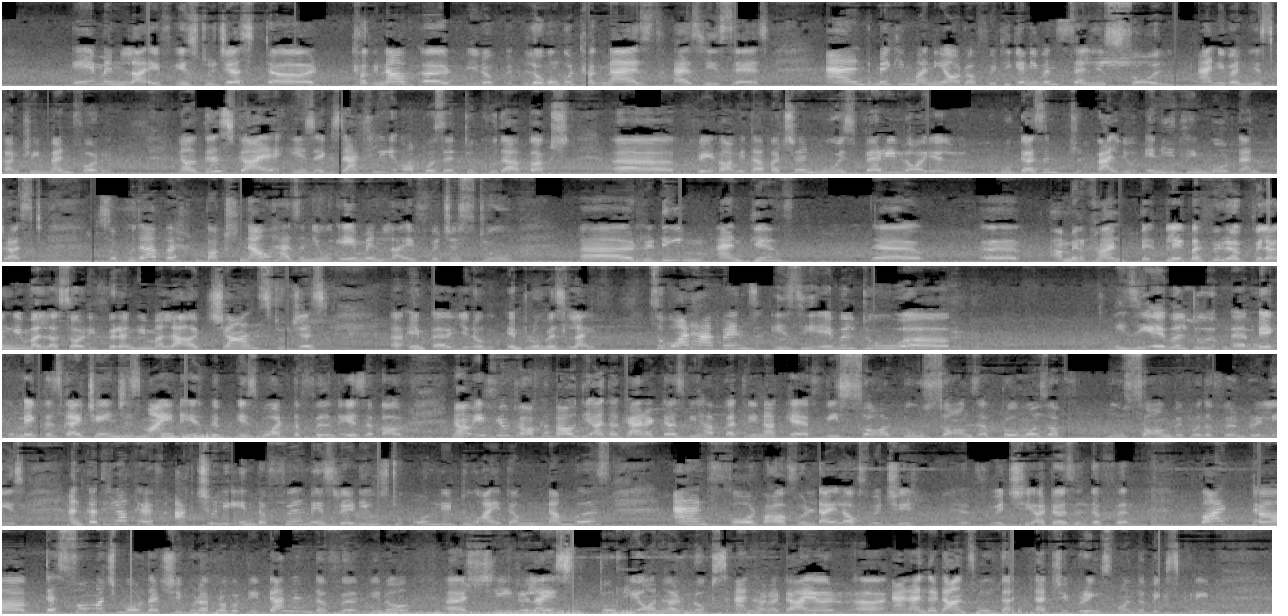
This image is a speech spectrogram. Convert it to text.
aim in life is to just uh, thagna uh, you know logon ko thagna as as he says and making money out of it. He can even sell his soul and even his countrymen for it. Now this guy is exactly opposite to Khuda Bakhsh uh, played by Amitabh Bachchan who is very loyal who doesn't value anything more than trust. So Khuda Bakhsh now has a new aim in life, which is to uh, redeem and give uh, uh, Aamir Khan, played by Fir Firangi Malla, sorry, Firangi Malla, a chance to just, uh, uh, you know, improve his life. So what happens? Is he able to? Uh, is he able to make make this guy change his mind? Is is what the film is about. Now, if you talk about the other characters, we have Katrina Kaif. We saw two songs, a promos of two songs before the film released. And Katrina Kaif actually in the film is reduced to only two item numbers and four powerful dialogues which she which she utters in the film. But uh, there's so much more that she could have probably done in the film, you know. Uh, she relies totally on her looks and her attire uh, and, and, the dance move that, that she brings on the big screen.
